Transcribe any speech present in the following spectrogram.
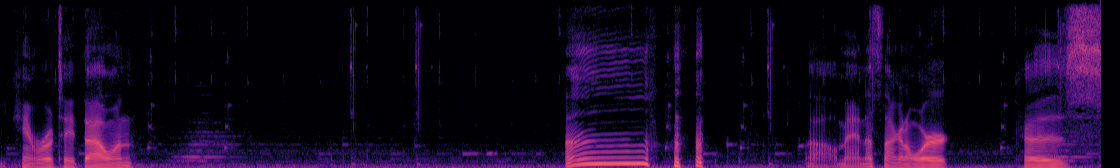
You can't rotate that one. Uh... oh man, that's not gonna work. Cause...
